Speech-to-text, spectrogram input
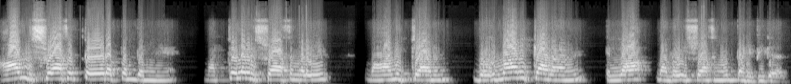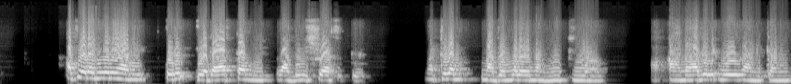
ആ വിശ്വാസത്തോടൊപ്പം തന്നെ മറ്റുള്ള വിശ്വാസങ്ങളെയും മാനിക്കാനും ബഹുമാനിക്കാനാണ് എല്ലാ മതവിശ്വാസങ്ങളും പഠിപ്പിക്കുന്നത്. അപ്പോൾ എങ്ങനെയാണ് ഒരു യഥാർത്ഥ മതവിശ്വാസത്തെ മറ്റുള്ള മതങ്ങളെ നന്ദിക്കുക അനാദരവ് കാണിക്കാനും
